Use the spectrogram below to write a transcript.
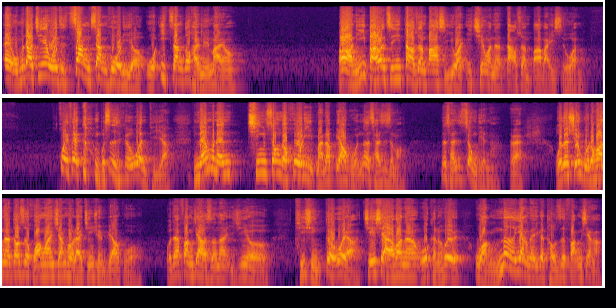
哎，我们到今天为止账上获利哦，我一张都还没卖哦。啊，你一百万资金大赚八十一万，一千万呢大赚八百一十万，会费根本不是这个问题啊！能不能轻松的获利买到标股，那才是什么？那才是重点啊，对不对？我的选股的话呢，都是环环相扣来精选标股。我在放假的时候呢，已经有提醒各位啊，接下来的话呢，我可能会往那样的一个投资方向啊。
